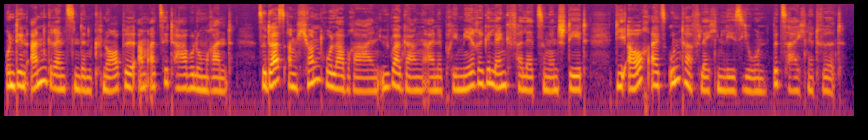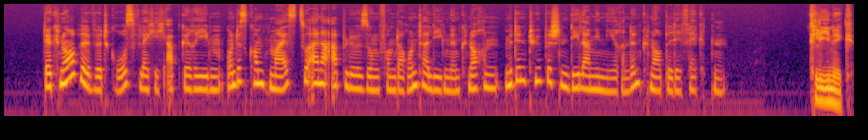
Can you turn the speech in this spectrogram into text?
und den angrenzenden Knorpel am Acetabulumrand, sodass am chondrolabralen Übergang eine primäre Gelenkverletzung entsteht, die auch als Unterflächenläsion bezeichnet wird. Der Knorpel wird großflächig abgerieben und es kommt meist zu einer Ablösung vom darunterliegenden Knochen mit den typischen delaminierenden Knorpeldefekten. Klinik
